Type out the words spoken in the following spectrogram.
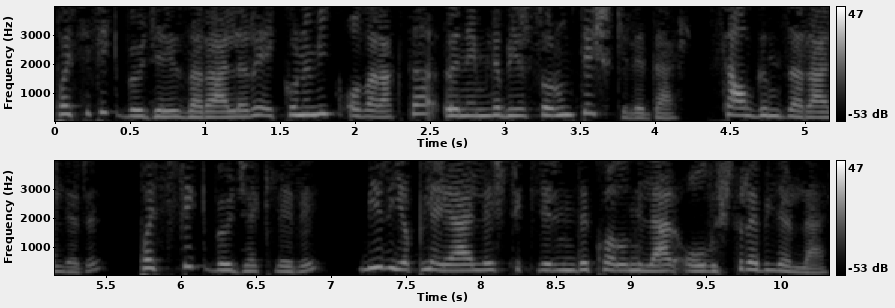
Pasifik böceği zararları ekonomik olarak da önemli bir sorun teşkil eder. Salgın zararları, Pasifik böcekleri, bir yapıya yerleştiklerinde koloniler oluşturabilirler.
